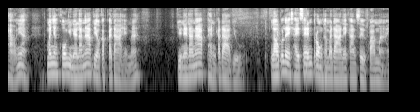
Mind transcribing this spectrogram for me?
ขาวเนี่ยมันยังคงอยู่ในระนาบเดียวกับกระดาษเห็นไหม อยู่ในระนาบแผ่นกระดาษอยู่ เราก็เลยใช้เส้นตรงธรรมดาในการสื่อความหมาย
